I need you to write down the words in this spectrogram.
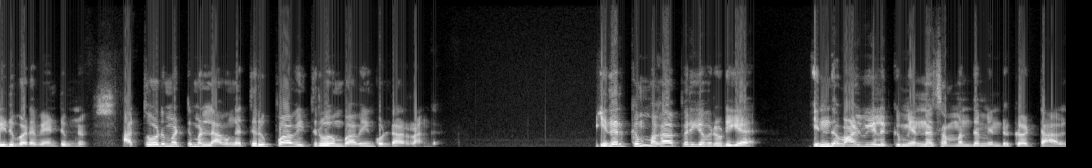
ஈடுபட வேண்டும்னு. அத்தோடு மட்டுமல்ல அவங்க திருப்பாவை திருவெம்பாவையும் கொண்டாடுறாங்க. இதற்கும் மகா பெரியவருடைய இந்த வாழ்வியலுக்கும் என்ன சம்பந்தம் என்று கேட்டால்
